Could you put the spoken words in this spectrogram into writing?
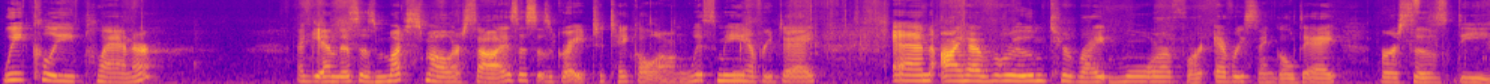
weekly planner Again, this is much smaller size. This is great to take along with me every day. And I have room to write more for every single day versus the,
